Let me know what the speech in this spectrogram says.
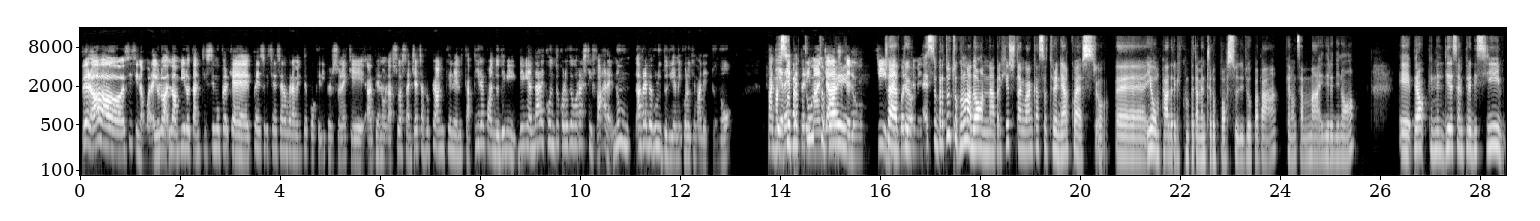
Però sì, sì, no, guarda, io lo, lo ammiro tantissimo perché penso che ce ne siano veramente poche di persone che abbiano la sua saggezza proprio anche nel capire quando devi, devi andare contro quello che vorresti fare. Non avrebbe voluto dirmi quello che mi ha detto, no, pagherebbe per soprattutto poi, rimangiarselo. Sì, certo, mi e soprattutto con una donna, perché io ci tengo anche a sottolineare questo. Eh, io ho un padre che è completamente l'opposto di tuo papà, che non sa mai dire di no, e però che nel dire sempre di sì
